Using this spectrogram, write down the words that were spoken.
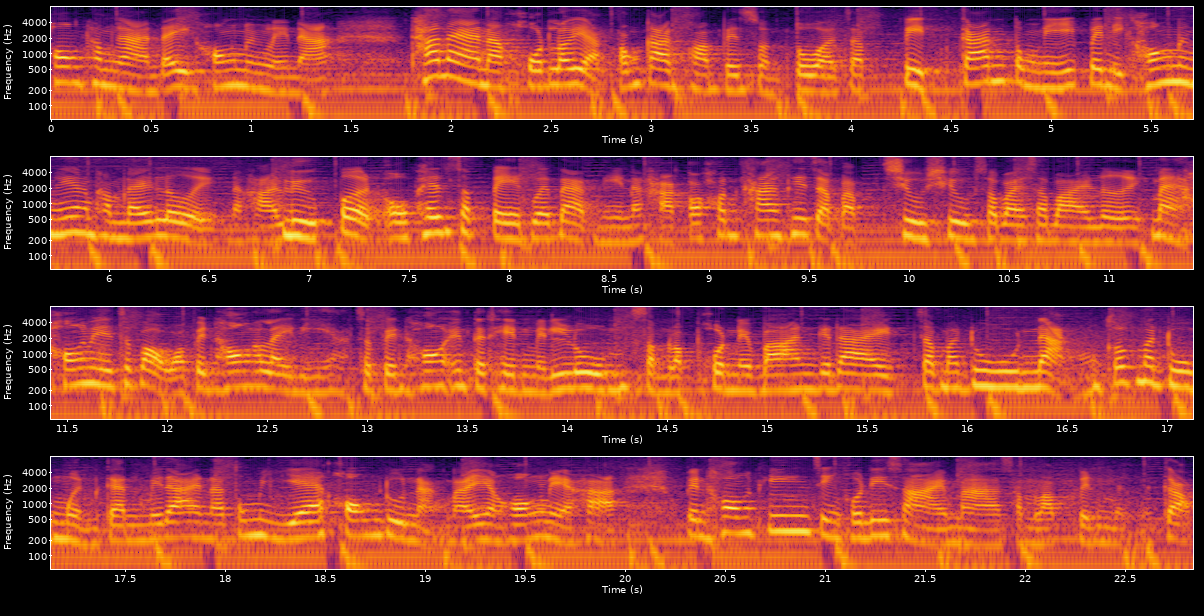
ห้องทำงานได้อีกห้องหนึ่งเลยนะ ถ้าในอนาคตเราอยากต้องการความเป็นส่วนตัวจะปิดกั้นตรงนี้เป็นอีกห้องหนึ่งก็ยังทำได้เลยนะคะ หรือเปิด Open Space ไว้แบบนี้นะคะ ก็ค่อนข้างที่จะแบบชิลๆสบายๆเลยแหมห้องนี้จะบอกว่าเป็นห้องอะไรดีอะจะเป็นห้อง Entertainment Room สำหรับคนในบ้านก็ได้ จะมาดูหนังก็มาดูเหมือนกันไม่ได้นะ ต้องมีแยกห้องดูหนังนะอย่างห้องเนี้ยค่ะ เป็นห้องที่จริงๆเขาดีไซน์มาสำหรับเป็นเหมือนกับ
